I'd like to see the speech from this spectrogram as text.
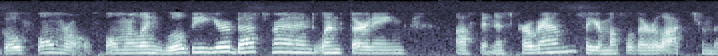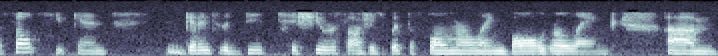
go foam roll. Foam rolling will be your best friend when starting a fitness program. So your muscles are relaxed from the salts. You can get into the deep tissue massages with the foam rolling, ball rolling, um,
